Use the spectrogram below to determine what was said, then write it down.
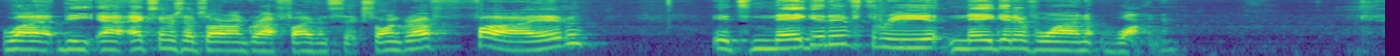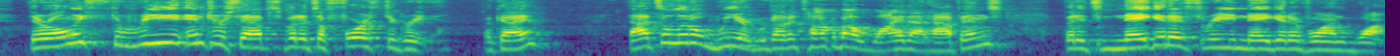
what the uh, x-intercepts are on graph 5 and 6. So on graph 5, it's negative 3, negative 1, 1. There are only three intercepts, but it's a fourth degree, okay? That's a little weird. We got to talk about why that happens, but it's negative 3, negative 1, 1.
